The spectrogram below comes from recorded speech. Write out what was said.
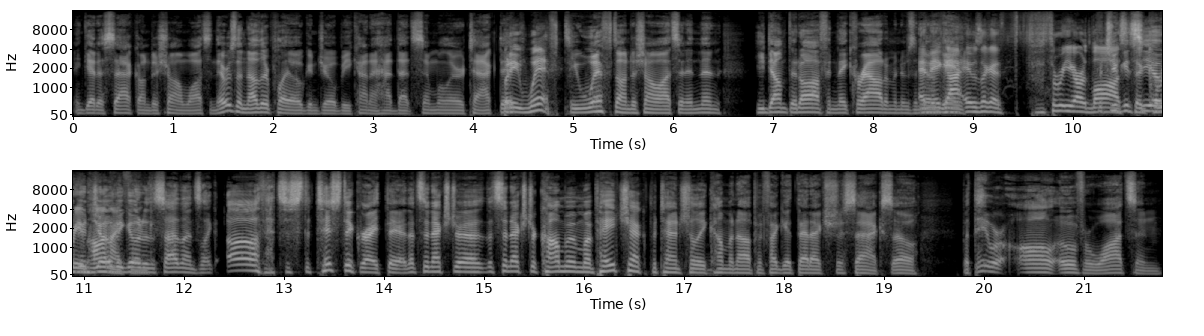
and get a sack on Deshaun Watson. There was another play Ogunjobi kind of had that similar tactic. But he whiffed. He whiffed on Deshaun Watson and then he dumped it off and they corralled him and it was a and no they game. got it was like a th- three yard loss But you could to see Kareem Hunt. I go to the sidelines like, "Oh, that's a statistic right there. That's an extra. That's an extra comma in my paycheck potentially coming up if I get that extra sack." So, but they were all over Watson,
